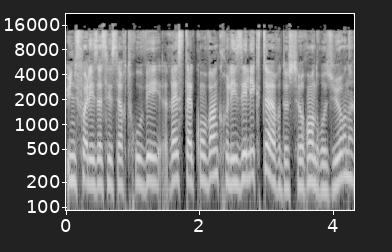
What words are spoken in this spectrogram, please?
Une fois les assesseurs trouvés, reste à convaincre les électeurs de se rendre aux urnes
